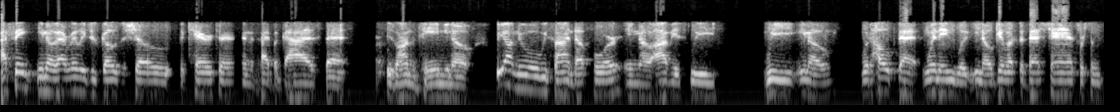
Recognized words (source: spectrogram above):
I think you know that really just goes to show the character and the type of guys that is on the team. You know, we all knew what we signed up for. You know, obviously, we you know would hope that winning would you know give us the best chance for some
